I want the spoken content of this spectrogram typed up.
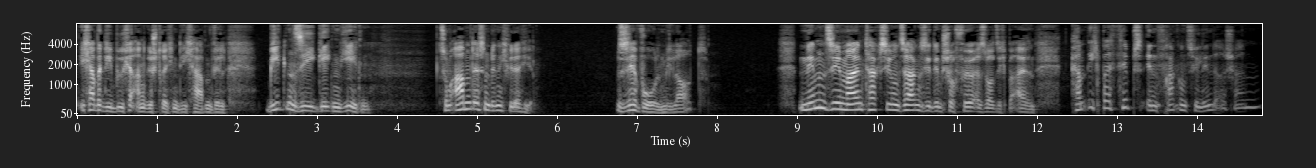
Ich habe die Bücher angestrichen, die ich haben will. Bieten Sie gegen jeden. Zum Abendessen bin ich wieder hier. Sehr wohl, Milord. Nehmen Sie mein Taxi und sagen Sie dem Chauffeur, er soll sich beeilen. Kann ich bei Thibs in Frack und Zylinder erscheinen?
